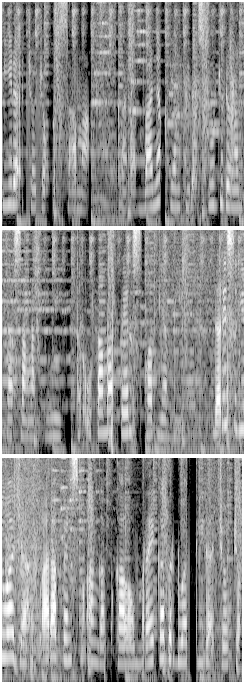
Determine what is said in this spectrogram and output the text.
tidak cocok bersama karena banyak yang tidak setuju dengan pasangan ini, terutama fans klubnya B. Dari segi wajah, para fans menganggap kalau mereka berdua tidak cocok.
